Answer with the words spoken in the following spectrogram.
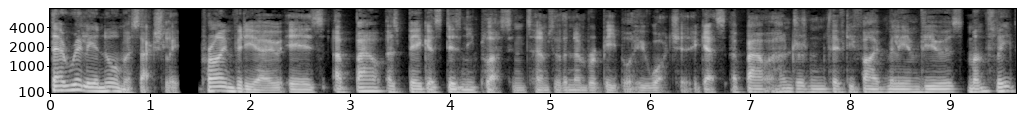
They're really enormous, actually. Prime Video is about as big as Disney Plus in terms of the number of people who watch it. It gets about 155 million viewers monthly.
